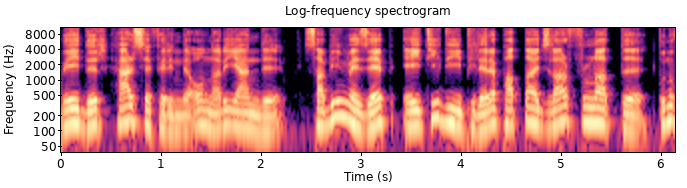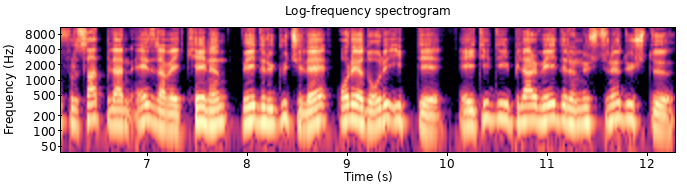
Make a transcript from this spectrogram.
Vader her seferinde onları yendi. Sabin ve Zeb ATDP'lere patlayıcılar fırlattı. Bunu fırsat bilen Ezra ve Kanan Vader'ı güç ile oraya doğru itti. ATDP'ler Vader'ın üstüne düştü.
